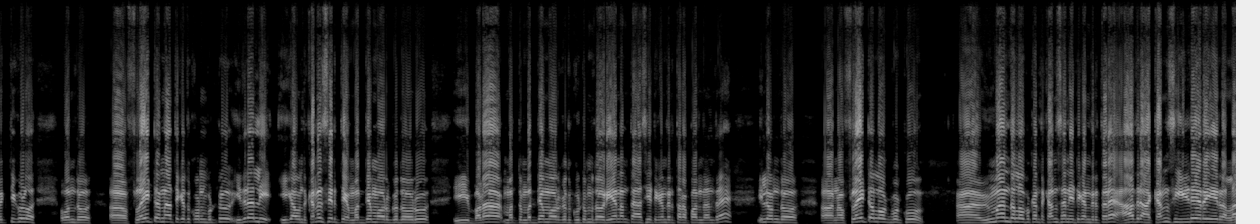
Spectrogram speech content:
ವ್ಯಕ್ತಿಗಳು ಒಂದು ಫ್ಲೈಟನ್ನು ತೆಗೆದುಕೊಂಡ್ಬಿಟ್ಟು ಇದರಲ್ಲಿ ಈಗ ಒಂದು ಕನಸಿರುತ್ತೆ ಮಧ್ಯಮ ವರ್ಗದವರು, ಈ ಬಡ ಮತ್ತು ಮಧ್ಯಮ ವರ್ಗದ ಕುಟುಂಬದವ್ರು ಏನಂತ ಆಸೆ ಇಟ್ಕೊಂಡಿರ್ತಾರಪ್ಪ ಅಂತಂದರೆ, ಇಲ್ಲೊಂದು ನಾವು ಫ್ಲೈಟಲ್ಲಿ ಹೋಗ್ಬೇಕು ವಿಮಾನದಲ್ಲಿ ಹೋಗ್ಬೇಕಂತ ಕನಸನ್ನು ಇಟ್ಕೊಂಡಿರ್ತಾರೆ. ಆದರೆ ಆ ಕನಸು ಈಡೇರೇ ಇರಲ್ಲ.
